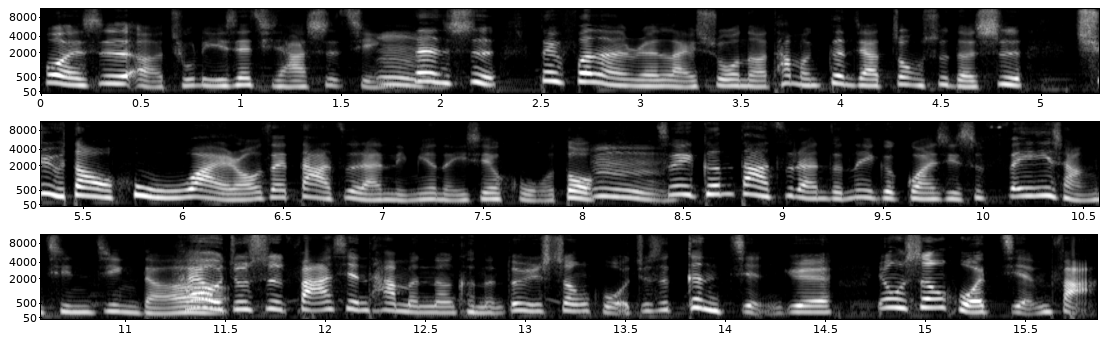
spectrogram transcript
或者是呃处理一些其他事情。嗯但是对芬兰人来说呢，他们更加重视的是去到户外，然后在大自然里面的一些活动。嗯所以跟大自然的那个关系是非常亲近的。还有就是发现他们呢，可能对于生活就是更简约，用生活减法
